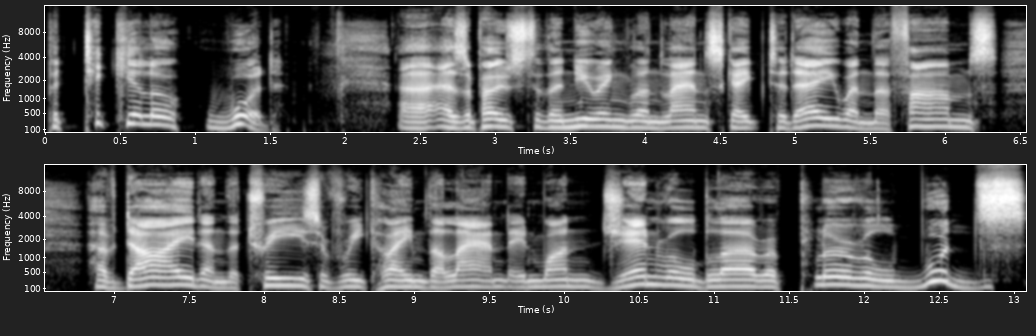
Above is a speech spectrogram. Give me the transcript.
particular wood. Uh, as opposed to the New England landscape today, when the farms have died and the trees have reclaimed the land in one general blur of plural woods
